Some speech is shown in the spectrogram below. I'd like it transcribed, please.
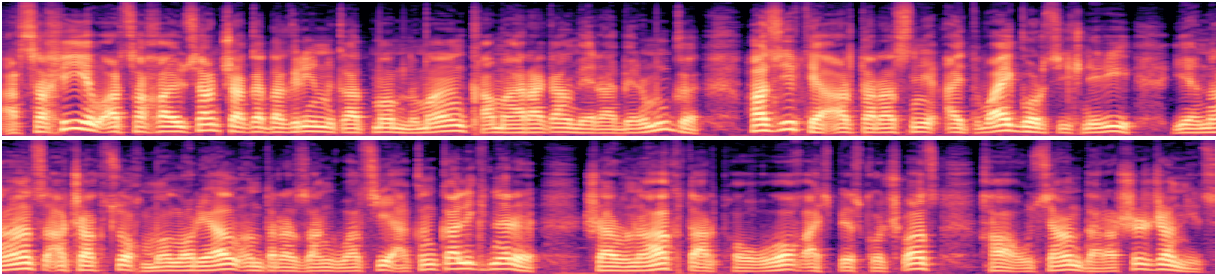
Արցախի եւ Արցախայցյան ճակատագրի նկատմամբ նման կամարական վերաբերմունքը հազիվ թե արտարացնի այդ վայ գործիչների եւ նրանց աճակցող մոլորիալ ընտրազանգվածի ակնկալիքները շարունակ տարփողվող այսպես կոչված խաղաղության դարաշրջանից։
